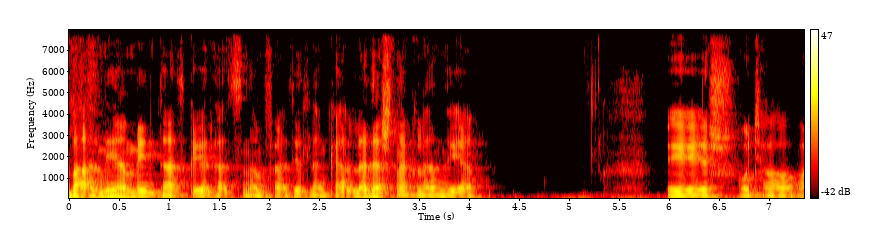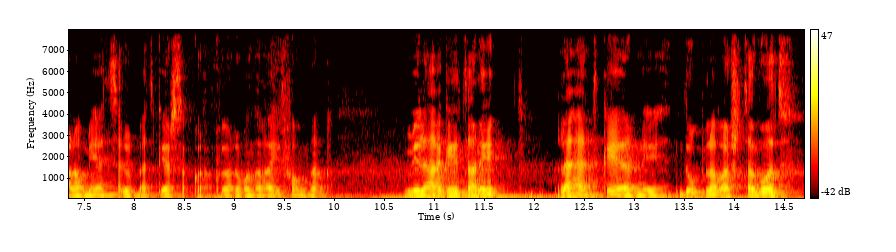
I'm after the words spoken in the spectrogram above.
bármilyen mintát kérhetsz, nem feltétlen kell ledesnek lennie, és hogyha valami egyszerűbbet kérsz, akkor a körvonalai fognak világítani. Lehet kérni dupla vastagot,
